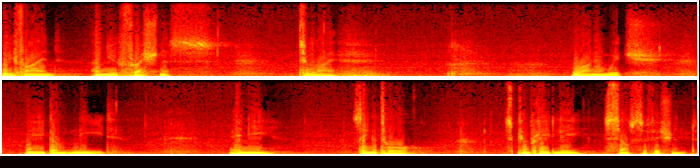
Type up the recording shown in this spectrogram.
we find a new freshness to life, one in which we don't need anything at all. It's completely self-sufficient.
